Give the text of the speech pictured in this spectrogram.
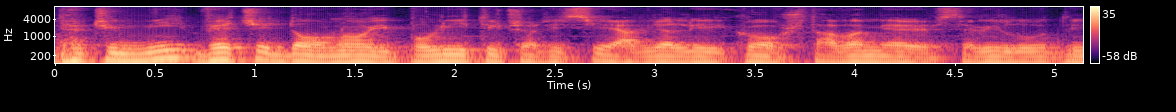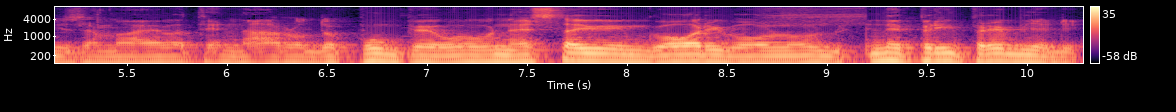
Znači, mi već je dono i političari se javljali ko šta vam je, ste vi ludi, zamajevate narod do pumpe, ovo nestaju im gorivo, ono, nepripremljeni.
